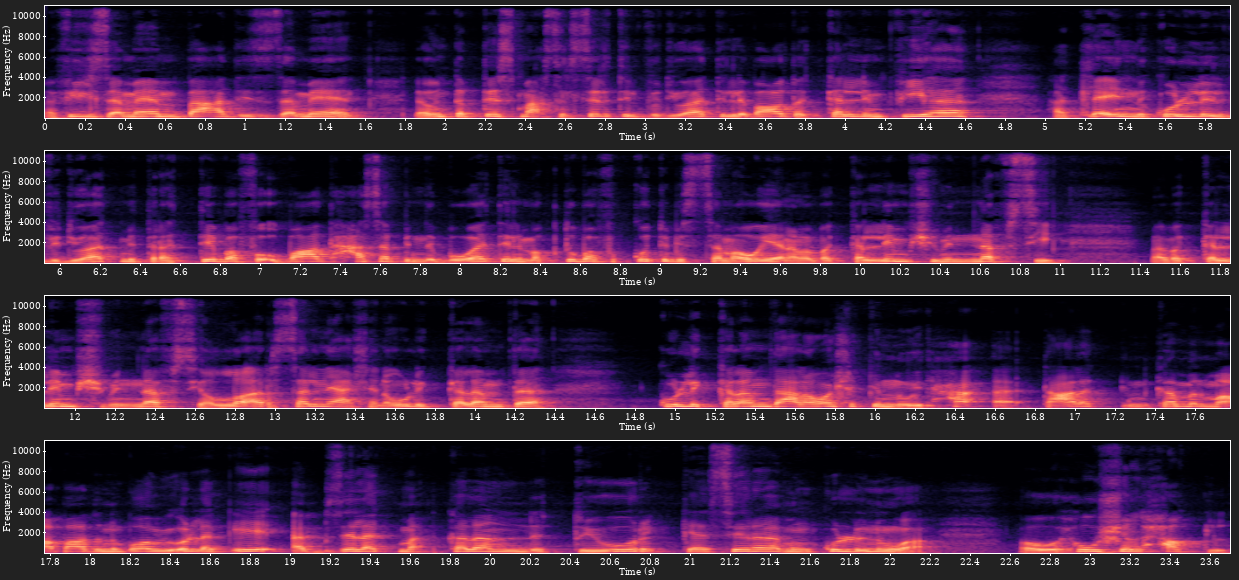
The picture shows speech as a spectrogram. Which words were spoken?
مفيش زمان بعد الزمان. لو أنت بتسمع سلسلة الفيديوهات اللي بقعد أتكلم فيها هتلاقي إن كل الفيديوهات مترتبة فوق بعض حسب النبوات اللي مكتوبة في الكتب السماوية. أنا ما بتكلمش من نفسي ما بتكلمش من نفسي. الله أرسلني عشان أقول الكلام ده. كل الكلام ده على وشك إنه يتحقق. تعالى نكمل مع بعض. النبوة بيقول لك إيه؟ أبذلك مأكلا للطيور الكاسرة من كل نوع. ووحوش الحقل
